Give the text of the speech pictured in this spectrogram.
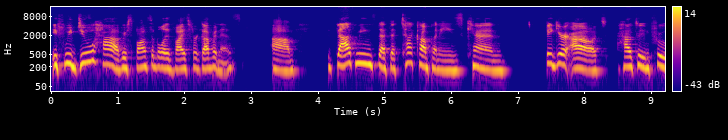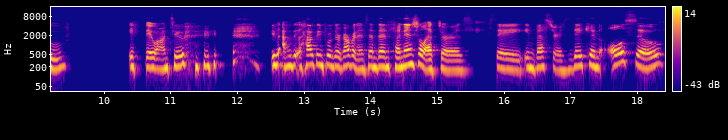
If we do have responsible advice for governance, um, that means that the tech companies can figure out how to improve if they want to, how to improve their governance. And then financial actors say investors, they can also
